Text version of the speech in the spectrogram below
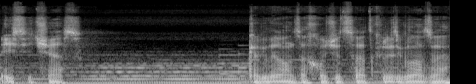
и сейчас, когда вам захочется открыть глаза,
